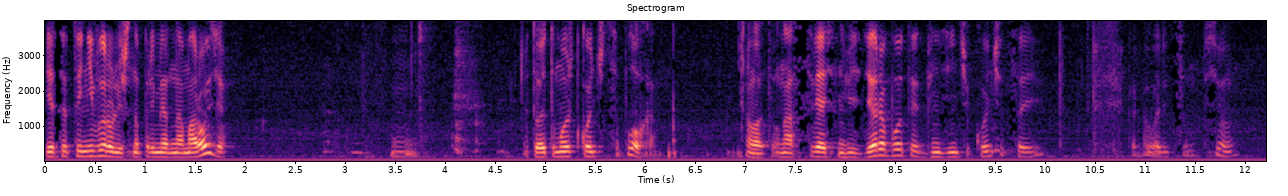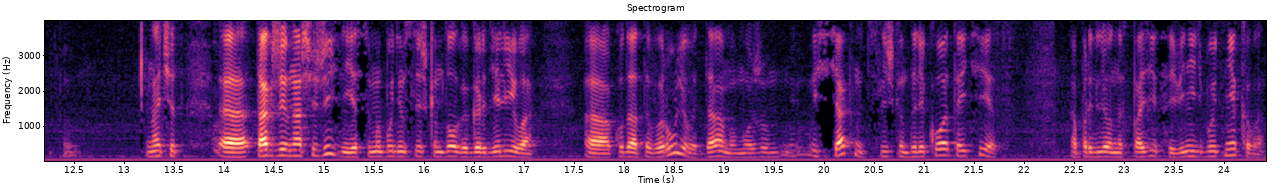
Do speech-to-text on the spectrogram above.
если ты не вырулишь, например, на морозе, то это может кончиться плохо. Вот, у нас связь не везде работает, бензинчик кончится, и, как говорится, все. Значит, э, также и в нашей жизни, если мы будем слишком долго горделиво э, куда-то выруливать, да, мы можем иссякнуть, слишком далеко отойти от определенных позиций, винить будет некого.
